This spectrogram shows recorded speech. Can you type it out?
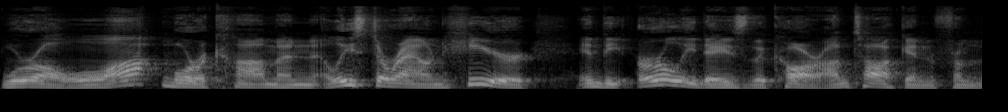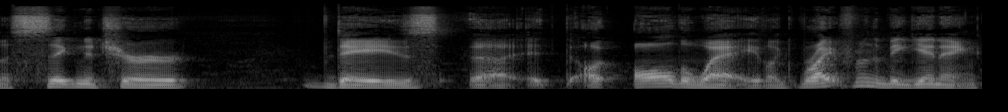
were a lot more common, at least around here, in the early days of the car. I'm talking from the signature days uh, all the way, like right from the beginning.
